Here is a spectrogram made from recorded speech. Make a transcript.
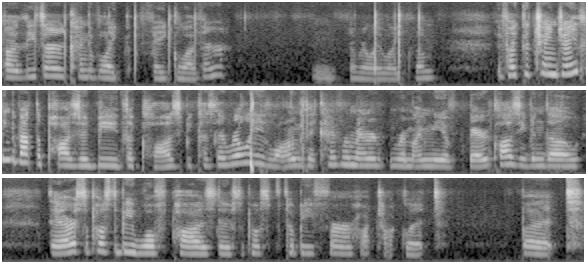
Uh, these are kind of like fake leather, I really like them. If I could change anything about the paws, it would be the claws because they're really long. They kind of rem remind me of bear claws, even though they are supposed to be wolf paws. They're supposed to be for hot chocolate. But,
